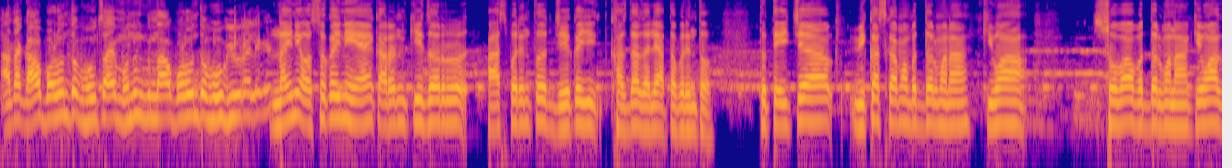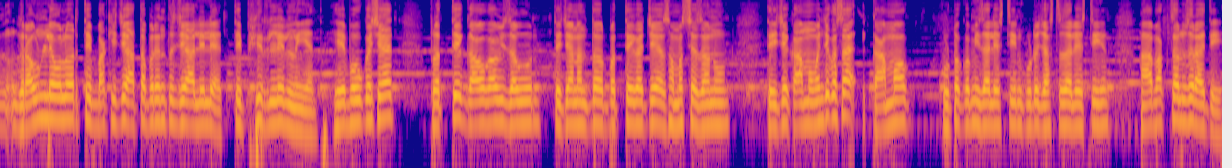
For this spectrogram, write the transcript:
आता गाव बळवंत भाऊचं आहे म्हणून नाव बळवंत भाऊ घेऊ राहिले का? नाही नाही असं काही नाही आहे. कारण की जर आजपर्यंत जे काही खासदार झाले आतापर्यंत तर त्याच्या विकास कामाबद्दल म्हणा किंवा स्वभावाबद्दल म्हणा किंवा ग्राउंड लेवलवर ते बाकीचे आतापर्यंत जे आलेले आहेत ते फिरलेले नाही आहेत. हे भाऊ कसे आहेत? प्रत्येक गावगावी जाऊन त्याच्यानंतर प्रत्येकाच्या समस्या जाणून त्याचे कामं म्हणजे कसं आहे? कामं कुठं कमी झाले असतील कुठं जास्त झाले असतील हा भाग चालूच राहते.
